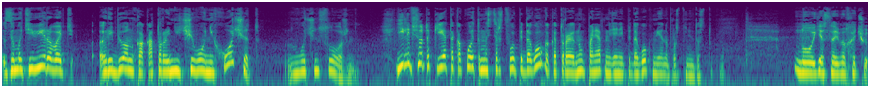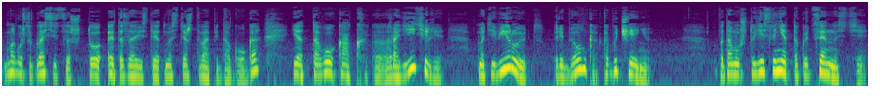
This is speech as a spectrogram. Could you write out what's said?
замотивировать ребенка, который ничего не хочет, ну, очень сложно. Или все-таки это какое-то мастерство педагога, которое, ну, понятно, я не педагог, мне оно просто недоступно. Но я с вами хочу, могу согласиться, что это зависит и от мастерства педагога, и от того, как э, родители мотивируют ребенка к обучению. Потому что если нет такой ценности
